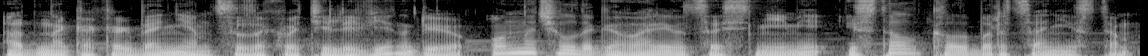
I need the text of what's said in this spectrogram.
Однако, когда немцы захватили Венгрию, он начал договариваться с ними и стал коллаборационистом.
